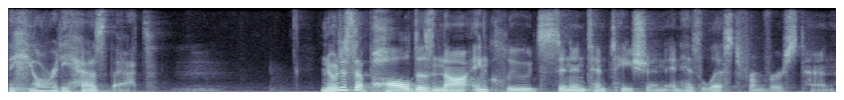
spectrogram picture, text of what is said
that he already has that. Notice that Paul does not include sin and temptation in his list from verse 10.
